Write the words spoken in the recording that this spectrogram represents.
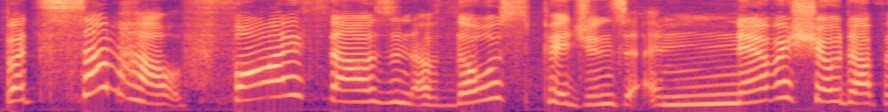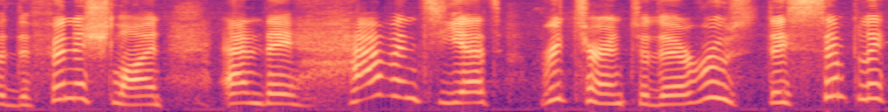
But somehow 5,000 of those pigeons never showed up at the finish line and they haven't yet returned to their roost. They simply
